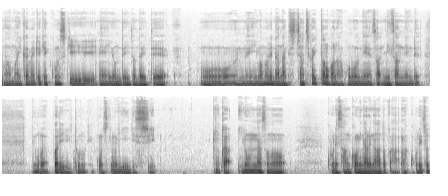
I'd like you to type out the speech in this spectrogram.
まあ、毎回毎回結婚式ね呼んでいただいてもうね今まで78回行ったのかなこのね23年で。でもやっぱりどの結婚式もいいですしなんかいろんなそのこれ参考になるなとか、まあ、これちょっ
